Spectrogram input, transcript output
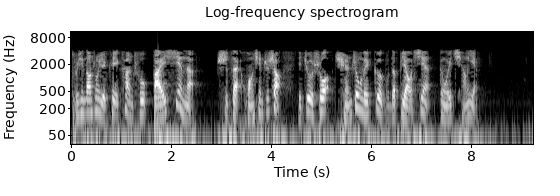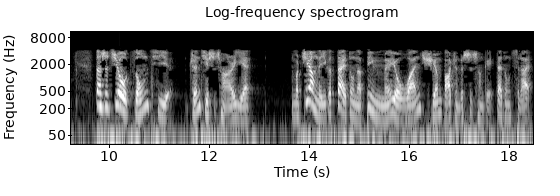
图形当中也可以看出，白线呢是在黄线之上，也就是说权重类个股的表现更为抢眼。但是就总体整体市场而言，那么这样的一个带动呢，并没有完全把整个市场给带动起来，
